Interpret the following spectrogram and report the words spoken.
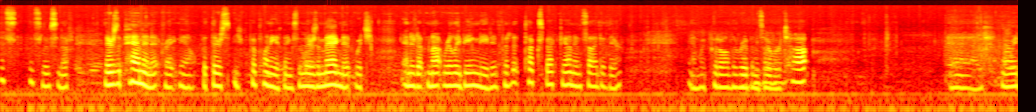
It's it's loose enough. There's a pen in it right now, but there's you can put plenty of things. And there's a magnet which ended up not really being needed, but it tucks back down inside of there. And we put all the ribbons mm-hmm. over top. And when we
